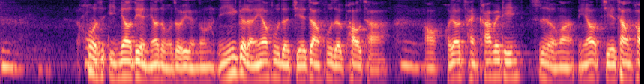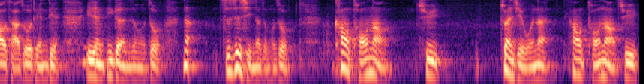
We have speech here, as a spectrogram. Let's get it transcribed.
嗯。或者是饮料店，你要怎么做一人公司？你一个人要负责结账，负责泡茶。好，回到餐咖啡厅适合吗？你要结账、泡茶、做甜点，一人一个人怎么做？那知识型的怎么做？靠头脑去撰写文案，靠头脑去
